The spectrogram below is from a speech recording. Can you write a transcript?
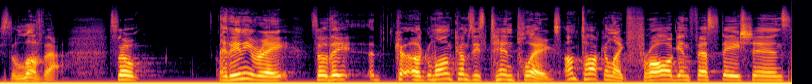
Used to love that. So at any rate, so they uh, along comes these 10 plagues. I'm talking like frog infestations,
